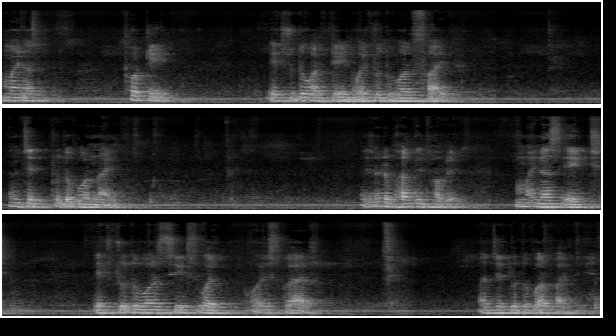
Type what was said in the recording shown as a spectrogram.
minus 40 x to the power 10 y to the power 5 and z to the power 9 এটার ভাগ হবে minus eight x to the power six y y square আর জেড টু দ্য ফাইভ দিয়ে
